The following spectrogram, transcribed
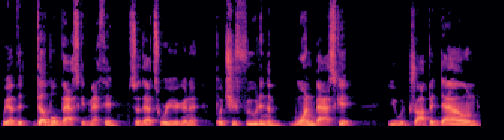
We have the double basket method, so that's where you're to put your food in the one basket, you would drop it down,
